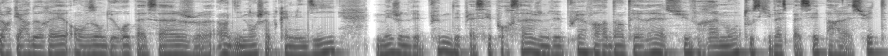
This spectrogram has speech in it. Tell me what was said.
le regarderai en faisant du repassage un dimanche après-midi, mais je ne vais plus me déplacer pour ça, je ne vais plus avoir d'intérêt à suivre vraiment tout ce qui va se passer par la suite,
